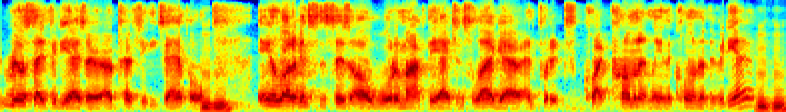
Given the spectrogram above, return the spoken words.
real estate videos are, are, a perfect example. Mm-hmm. In a lot of instances, I'll watermark the agent's logo and put it quite prominently in the corner of the video. Mm-hmm.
